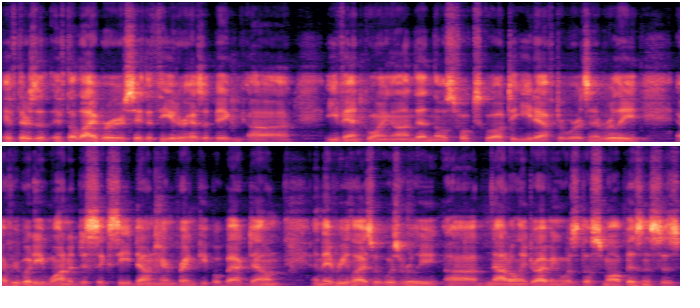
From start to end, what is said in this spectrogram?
if there's a if the library or say the theater has a big uh, event going on, then those folks go out to eat afterwards, and it really everybody wanted to succeed down here and bring people back down, and they realized what was really uh, not only driving was the small businesses,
